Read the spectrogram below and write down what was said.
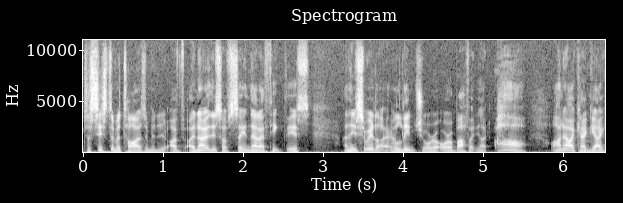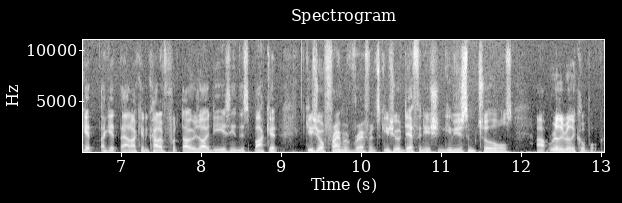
to systematize them. And I've, I know this, I've seen that, I think this, and then you see like a Lynch or, a- or a Buffett, and you're like, oh, I know, okay, I get I get that. I can kind of put those ideas in this bucket. Gives you a frame of reference, gives you a definition, gives you some tools. Uh, really, really cool book.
